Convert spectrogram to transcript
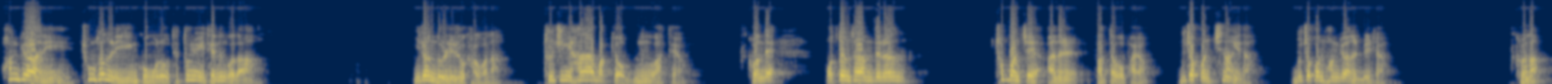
황교안이 총선을 이긴 공으로 대통령이 되는 거다. 이런 논리로 가거나 둘 중에 하나밖에 없는 것 같아요. 그런데 어떤 사람들은 첫 번째 안을 맞다고 봐요. 무조건 친황이다. 무조건 황교안을 밀자. 그러나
